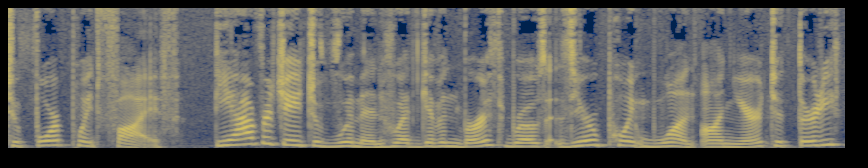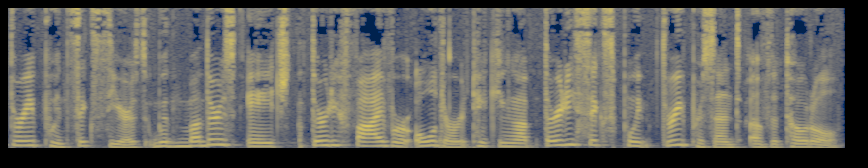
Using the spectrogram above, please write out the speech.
to 4.5. The average age of women who had given birth rose 0.1 on year to 33.6 years, with mothers aged 35 or older taking up 36.3% of the total.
